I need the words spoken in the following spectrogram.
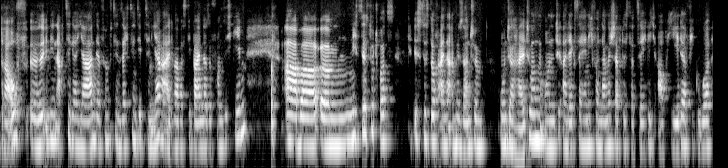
drauf äh, in den 80er Jahren, der 15, 16, 17 Jahre alt war, was die beiden da so von sich geben. Aber ähm, nichtsdestotrotz ist es doch eine amüsante Unterhaltung und Alexa Hennig von Lange schafft es tatsächlich auch jeder Figur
